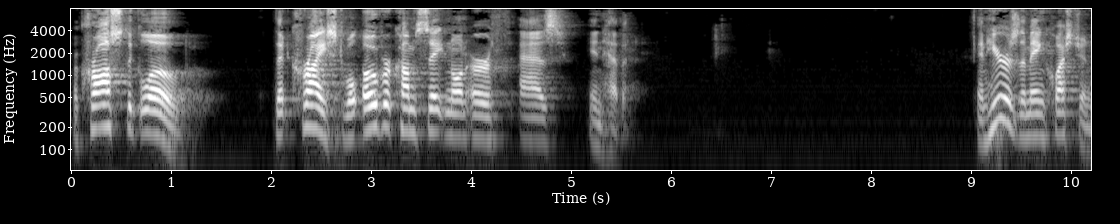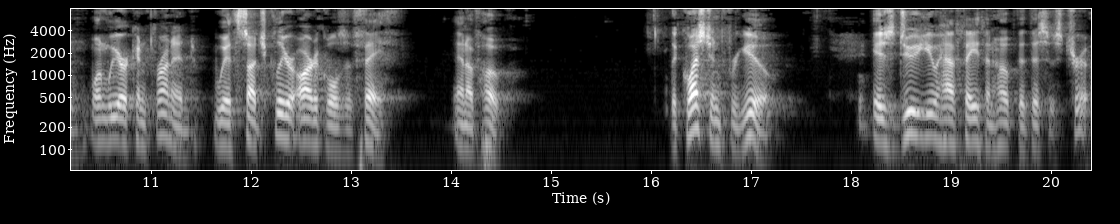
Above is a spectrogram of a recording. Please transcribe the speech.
across the globe that Christ will overcome Satan on earth as in heaven. And here is the main question when we are confronted with such clear articles of faith and of hope. The question for you is do you have faith and hope that this is true?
